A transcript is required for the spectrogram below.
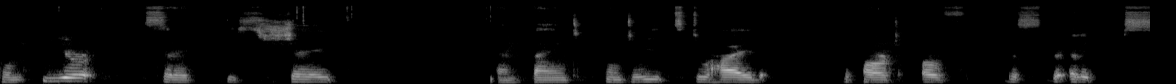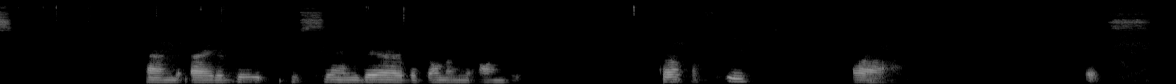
Come here, select this shape and paint into it to hide the part of this the ellipse. And I'll do the same there but only on the top of it. Ah that's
